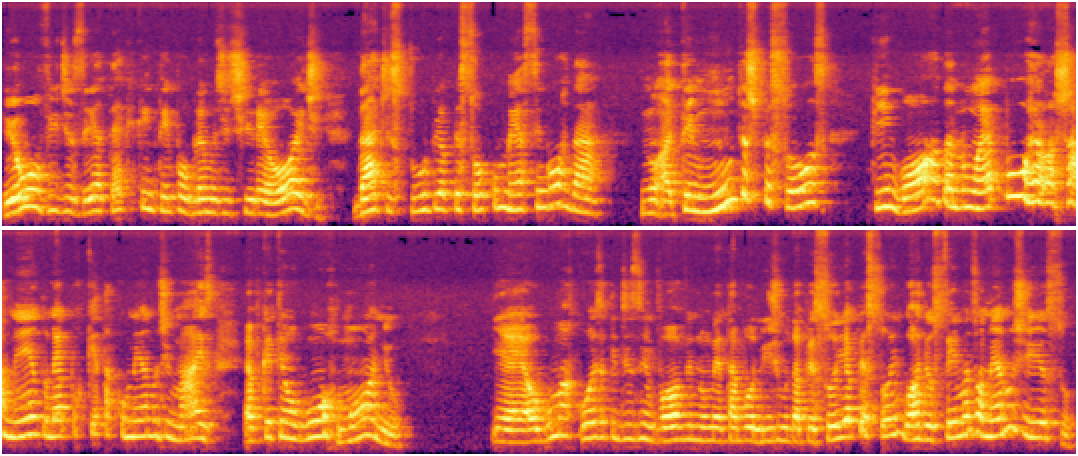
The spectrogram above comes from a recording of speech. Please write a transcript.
Eu ouvi dizer até que quem tem problemas de tireoide dá distúrbio e a pessoa começa a engordar. Tem muitas pessoas que engorda não é por relaxamento, não é porque está comendo demais, é porque tem algum hormônio, é alguma coisa que desenvolve no metabolismo da pessoa e a pessoa engorda. Eu sei mais ou menos disso,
